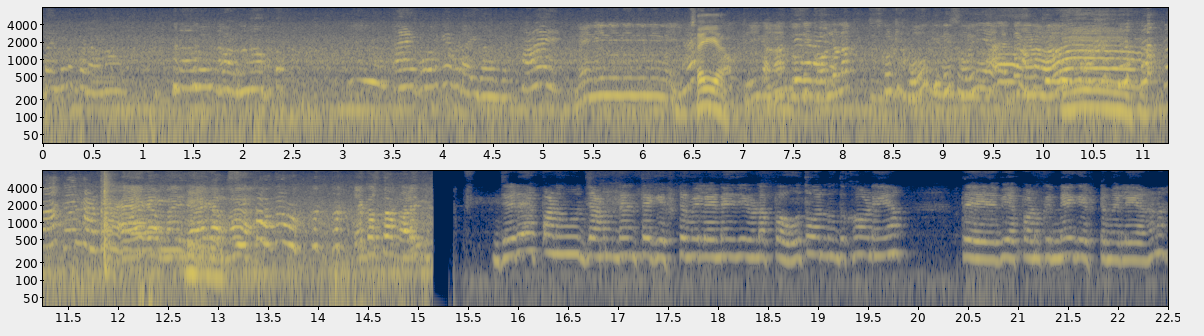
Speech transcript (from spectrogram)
ਤਾਂ ਇਹਨਾਂ ਪੜਾਉਣਾ ਨਾ ਮੈਨੂੰ ਪੜਨਾ ਐ ਖੋਲ ਕੇ ਪੜਾਈ ਦਾ ਹਾਂ ਨਹੀਂ ਨਹੀਂ ਨਹੀਂ ਨਹੀਂ ਨਹੀਂ ਨਹੀਂ। ਸਹੀ ਆ। ਠੀਕ ਆ ਨਾ ਤੁਸੀਂ ਖੋਲੋ ਨਾ ਤੁਸੀਂ ਖੋਲ ਕੇ ਹੋ ਕਿੰਨੀ ਸੋਹਣੀ ਆ ਏਦਾਂ ਕਹਿਣਾ। ਜਿਹੜੇ ਆਪਾਂ ਨੂੰ ਜਨਮ ਦਿਨ ਤੇ ਗਿਫਟ ਮਿਲੇ ਨੇ ਜੀ, ਹੁਣ ਆਪਾਂ ਉਹ ਤੁਹਾਨੂੰ ਦਿਖਾਉਣੇ ਆ। ਤੇ ਵੀ ਆਪਾਂ ਨੂੰ ਕਿੰਨੇ ਗਿਫਟ ਮਿਲੇ ਆ, ਹਨਾ?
